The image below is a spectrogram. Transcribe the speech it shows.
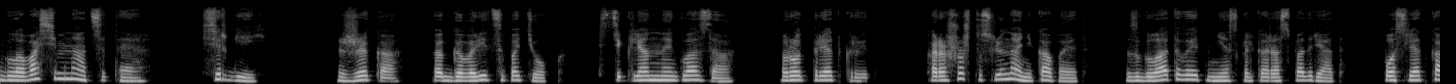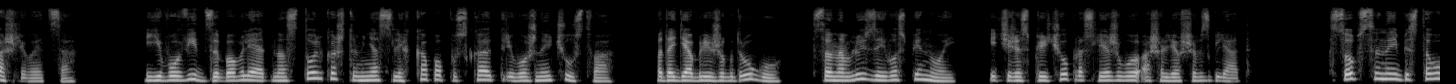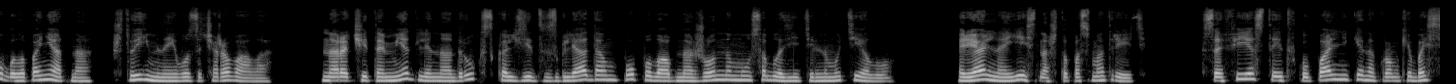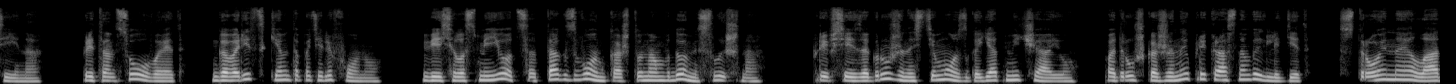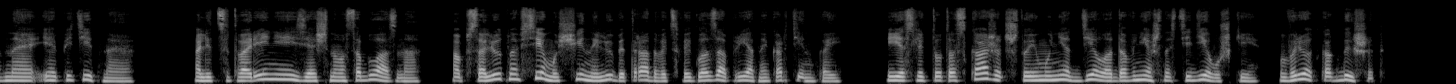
Глава семнадцатая. Сергей. Жека, как говорится, потек. Стеклянные глаза. Рот приоткрыт. Хорошо, что слюна не капает. Сглатывает несколько раз подряд. После откашливается. Его вид забавляет настолько, что меня слегка попускают тревожные чувства. Подойдя ближе к другу, становлюсь за его спиной и через плечо прослеживаю ошалевший взгляд. Собственно, и без того было понятно, что именно его зачаровало. Нарочито медленно друг скользит взглядом по полуобнаженному соблазнительному телу. Реально есть на что посмотреть. София стоит в купальнике на кромке бассейна, пританцовывает, говорит с кем-то по телефону. Весело смеется, так звонко, что нам в доме слышно. При всей загруженности мозга я отмечаю, подружка жены прекрасно выглядит, стройная, ладная и аппетитная олицетворение изящного соблазна. Абсолютно все мужчины любят радовать свои глаза приятной картинкой. И если кто-то скажет, что ему нет дела до внешности девушки, врет, как дышит.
